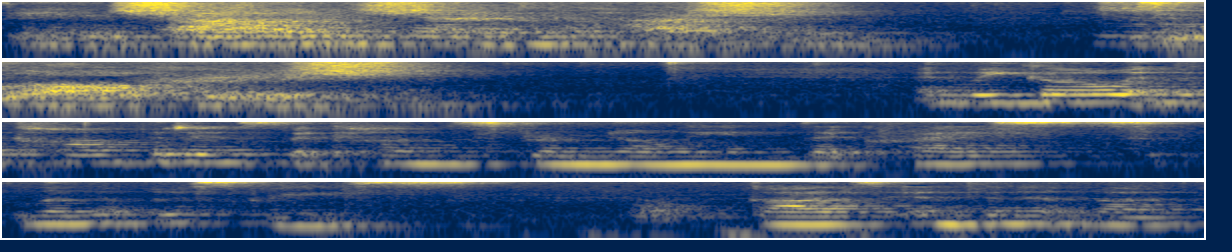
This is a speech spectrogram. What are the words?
in challenge and compassion to all creation. And we go in the confidence that comes from knowing that Christ's limitless grace, God's infinite love,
